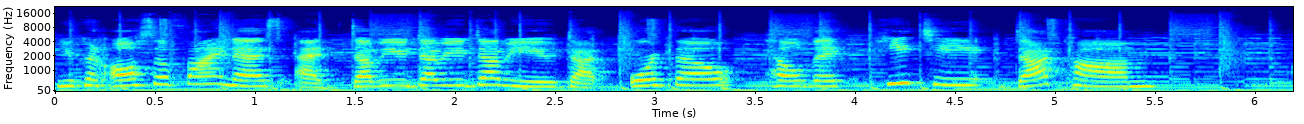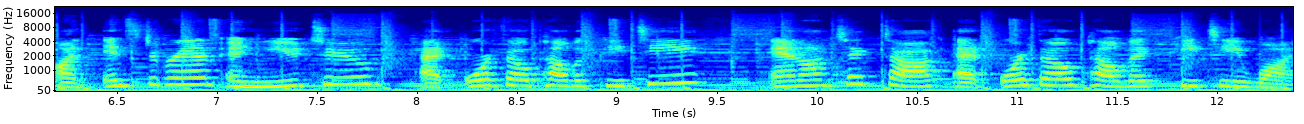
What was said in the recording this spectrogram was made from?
You can also find us at www.orthopelvicpt.com, on Instagram and YouTube at OrthoPelvicPT, and on TikTok at OrthoPelvicPT1.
